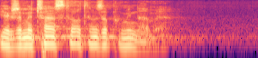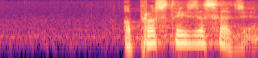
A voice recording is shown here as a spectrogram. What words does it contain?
Jakże my często o tym zapominamy o prostej zasadzie.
